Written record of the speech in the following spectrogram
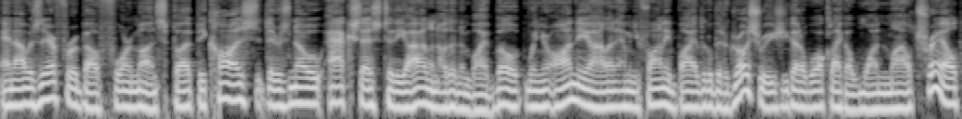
and I was there for about four months. But because there's no access to the island other than by boat, when you're on the island and when you finally buy a little little bit of groceries, you got to walk like a one mile trail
